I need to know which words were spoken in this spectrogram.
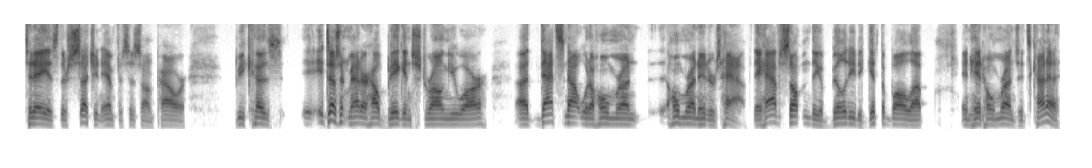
today is there's such an emphasis on power because it doesn't matter how big and strong you are. Uh, that's not what a home run home run hitters have. They have something, the ability to get the ball up and hit home runs. It's kind of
